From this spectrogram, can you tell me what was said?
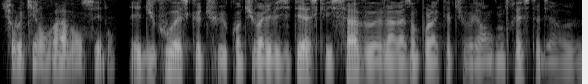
sur lequel on va avancer. Donc. Et du coup, est-ce que tu, quand tu vas les visiter, est-ce qu'ils savent euh, la raison pour laquelle tu veux les rencontrer, c'est-à-dire euh,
